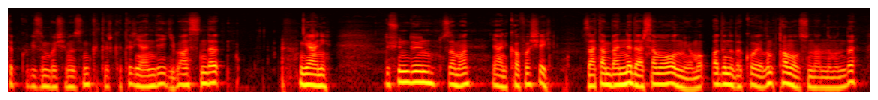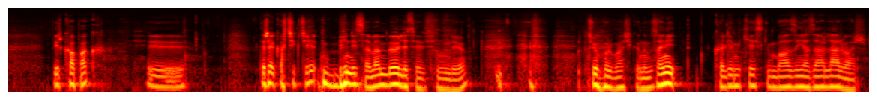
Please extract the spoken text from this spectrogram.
tıpkı bizim başımızın kıtır kıtır yendiği gibi. Aslında yani düşündüğün zaman yani kafa şey. Zaten ben ne dersem o olmuyor mu? Adını da koyalım tam olsun anlamında bir kapak. Ee, direkt açıkça beni seven böyle sevsin diyor. Cumhurbaşkanımız. Hani kalemi keskin bazı yazarlar var.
